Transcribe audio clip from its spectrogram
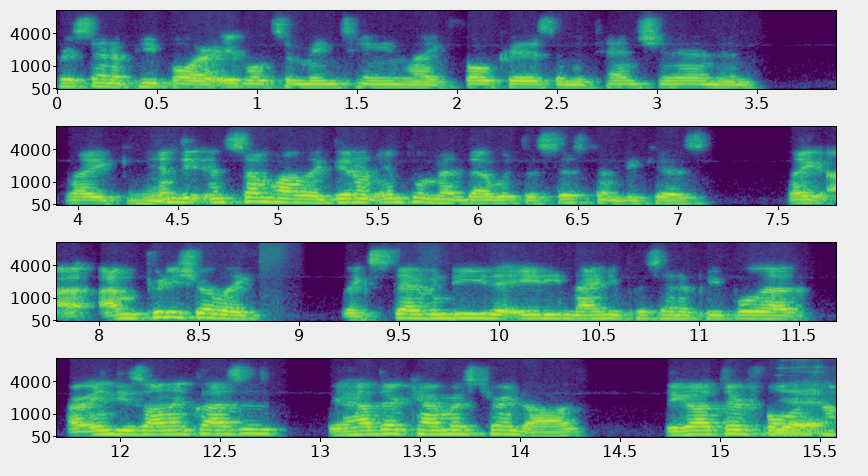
percent of people are able to maintain like focus and attention and like Mhm. and they, and somehow like they don't implement that with the system because like I, i'm pretty sure like like 70 to 80 90 percent of people that are in these online classes they have their cameras turned off they got their phones Yeah.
